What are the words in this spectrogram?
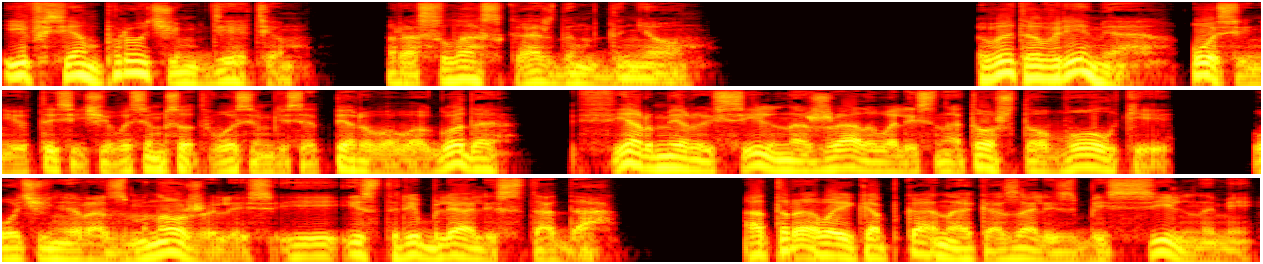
и всем прочим детям росла с каждым днем. В это время, осенью 1881 года, фермеры сильно жаловались на то, что волки очень размножились и истребляли стада. Отрава и капканы оказались бессильными,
